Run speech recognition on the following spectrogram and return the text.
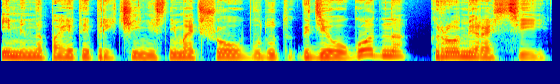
Именно по этой причине снимать шоу будут где угодно, кроме России.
